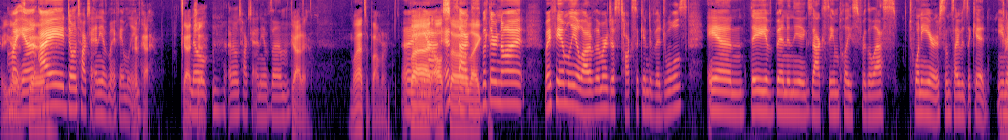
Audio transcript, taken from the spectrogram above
Are you guys my aunt, good? I don't talk to any of my family. Okay. Gotcha. No, I don't talk to any of them. Got it. Well, that's a bummer. Uh, But yeah, it also, sucks, like- but they're not. My family, a lot of them are just toxic individuals, and they have been in the exact same place for the last twenty years since I was a kid. You know,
